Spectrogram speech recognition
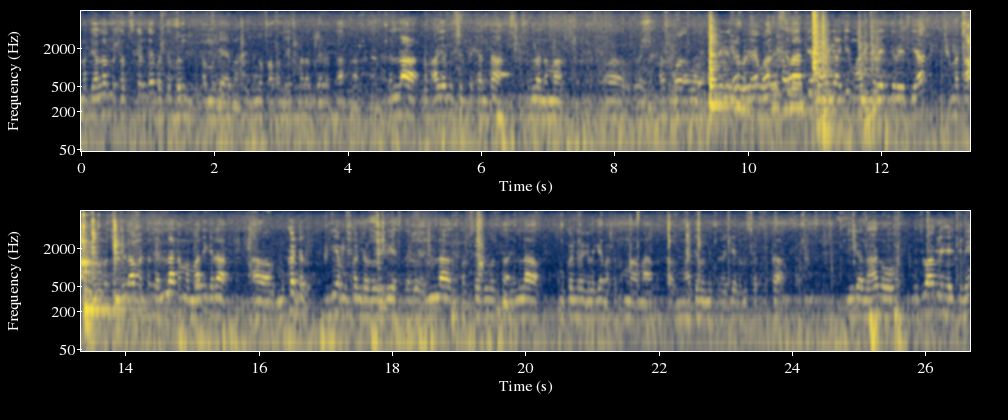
ಮತ್ತೆ ಎಲ್ಲರನ್ನ ತಪ್ಸ್ಕೊಂಡೆ ಮತ್ತೆ ಬಂದ್ವಿ ನಮಗೆ ಮತ್ತೆ ಇನ್ನೂ ಪಾಪ ಲೇಟ್ ಮಾಡೋದು ಬೇಡ ಅಂತ ಎಲ್ಲ ಆಗಮಿಸಿರ್ತಕ್ಕಂಥ ಎಲ್ಲ ನಮ್ಮ ಮೀಸಲಾತಿ ಮಾದಿಗ ರೈತ ವೇದಿಕೆಯ ನಮ್ಮ ತಾಲೂಕು ಮತ್ತು ಜಿಲ್ಲಾ ಮಟ್ಟದ ಎಲ್ಲ ನಮ್ಮ ಮಾದಿಗರ ಮುಖಂಡರು, ಹಿರಿಯ ಮುಖಂಡರು, ಹಿರಿಯಸ್ಥರು, ಎಲ್ಲ ಪಕ್ಷದ ಎಲ್ಲ ಮುಖಂಡರುಗಳಿಗೆ ಮತ್ತು ಮಾಧ್ಯಮ ಮಿತ್ರರಿಗೆ ನಮಸ್ಕರಿಸುತ್ತಾ ಈಗ ನಾನು ನಿಜವಾಗ್ಲೂ ಹೇಳ್ತೀನಿ,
